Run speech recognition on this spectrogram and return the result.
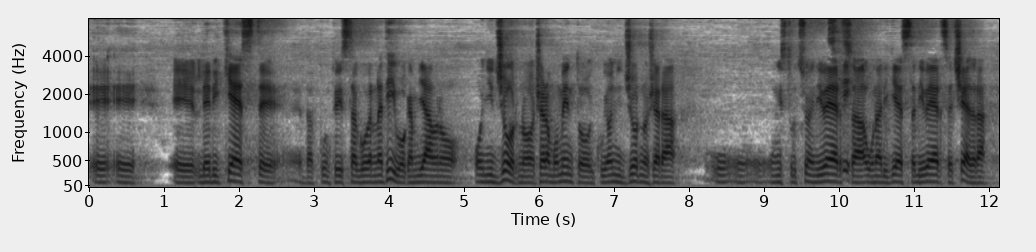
e, e, le richieste eh, dal punto di vista governativo cambiavano ogni giorno, c'era un momento in cui ogni giorno c'era un'istruzione diversa, Sì. una richiesta diversa, eccetera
